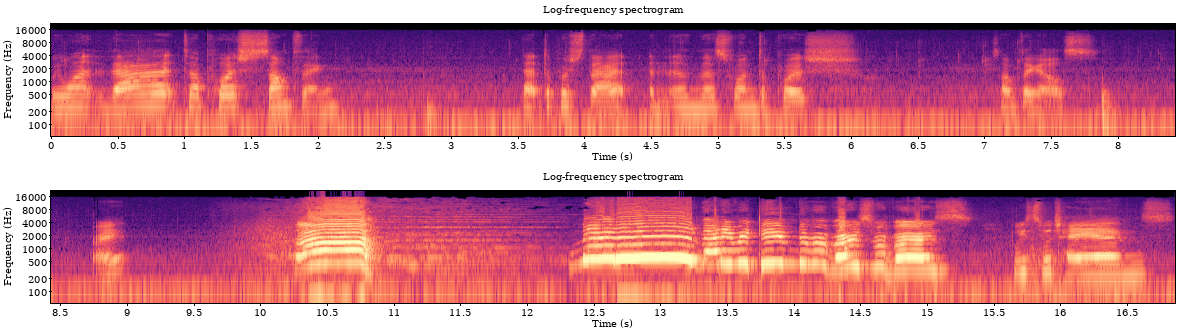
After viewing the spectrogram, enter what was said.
we want that to push something. That to push that, and then this one to push something else. Right? Ah! Maddie! Maddie redeemed the reverse reverse! We switch hands.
